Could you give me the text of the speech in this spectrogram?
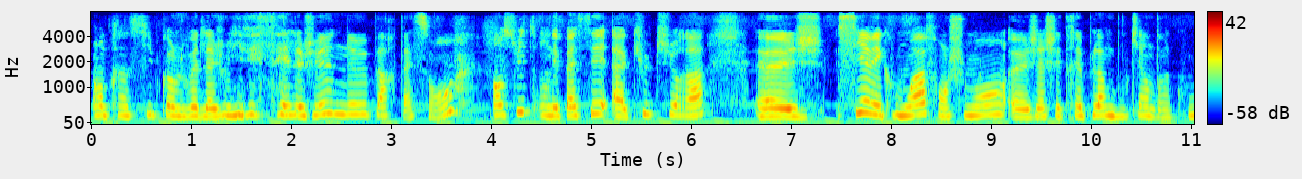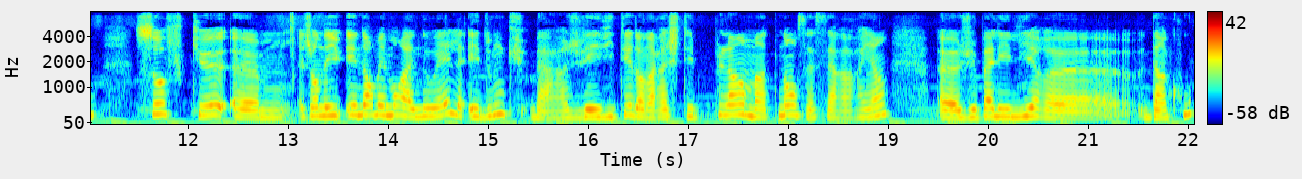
en principe, quand je vois de la jolie vaisselle, je ne pars pas sans. Ensuite, on est passé à Cultura. Euh, si avec moi, franchement, euh, j'achèterais plein de bouquins d'un coup. Sauf que j'en ai eu énormément à Noël et donc, bah, je vais éviter d'en racheter plein maintenant. Ça sert à rien. je vais pas les lire d'un coup.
